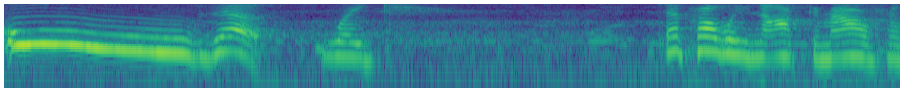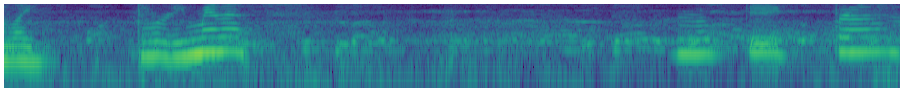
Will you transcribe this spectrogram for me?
Ooh, that, like, that probably knocked him out for like 30 minutes. Big brown.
